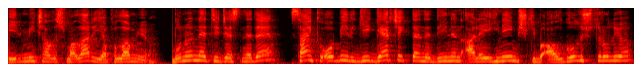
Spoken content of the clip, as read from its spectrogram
İlmi çalışmalar yapılamıyor. Bunun neticesinde de sanki o bilgi gerçekten de dinin aleyhineymiş gibi algı oluşturuluyor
